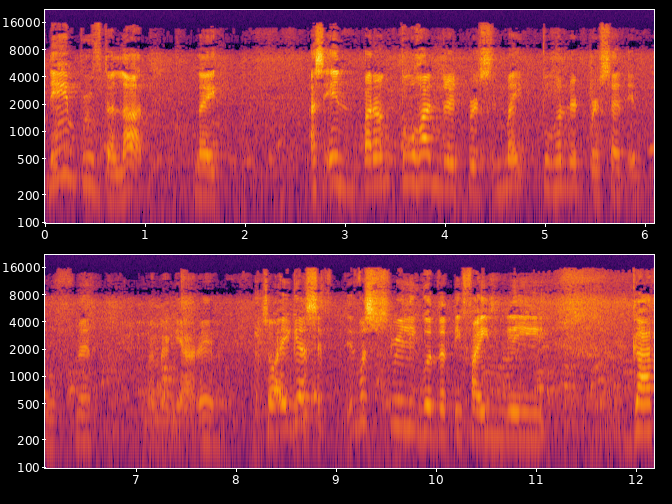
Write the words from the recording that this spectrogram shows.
They improved a lot. Like as in parang 200% may 200% improvement na nangyari. So I guess it, it was really good that they finally got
